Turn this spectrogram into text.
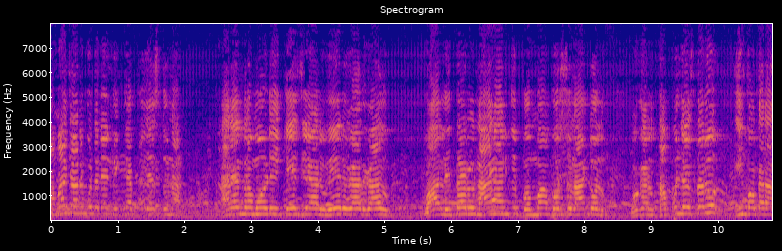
సమాజానికి కూడా నేను విజ్ఞప్తి చేస్తున్నాను నరేంద్ర మోడీ కేసీఆర్ వేరు కాదు కాదు. వాళ్ళిద్దరు నాణానికి బొమ్మ బొరుసు లాంటి ఒకరు తప్పులు చేస్తారు ఇంకొకరు ఆ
